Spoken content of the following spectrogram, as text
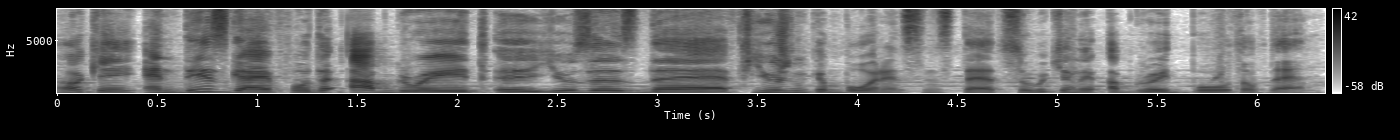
Okay, and this guy for the upgrade uh, uses the fusion components instead, so we can upgrade both of them.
